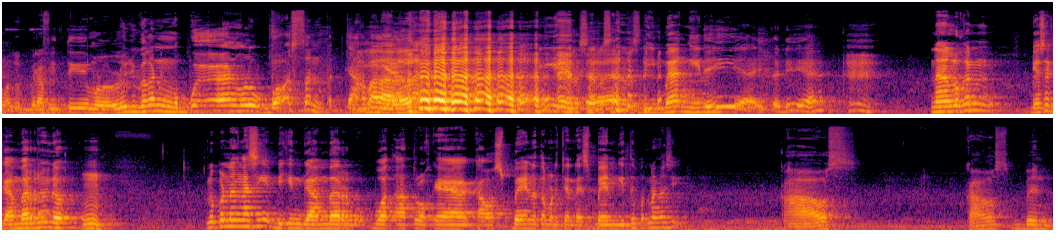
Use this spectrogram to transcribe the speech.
Hmm. graffiti mulu lu juga kan ngeband mulu bosan pecah pala lu iya harus harus harus diimbangin. iya itu dia Nah lu kan biasa gambar nih dok. hmm. Lu pernah nggak sih bikin gambar buat artwork kayak kaos band atau merchandise band gitu pernah nggak sih? kaos kaos band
